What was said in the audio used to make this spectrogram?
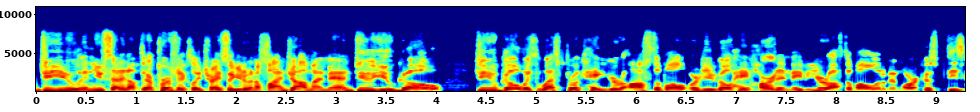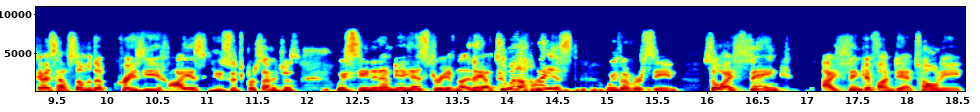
Do you, and you set it up there perfectly, Trey. So you're doing a fine job, my man. Do you go, do you go with Westbrook, hey, you're off the ball, or do you go, hey, Harden, maybe you're off the ball a little bit more? Because these guys have some of the crazy highest usage percentages we've seen in NBA history. If not, they have two of the highest we've ever seen. So I think, I think if I'm D'Antoni,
